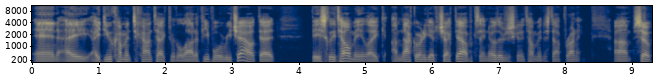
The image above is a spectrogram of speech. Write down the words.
And i i do come into contact with a lot of people who reach out that basically tell me like i'm not going to get checked out because i know they're just going to tell me to stop running. Um, so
